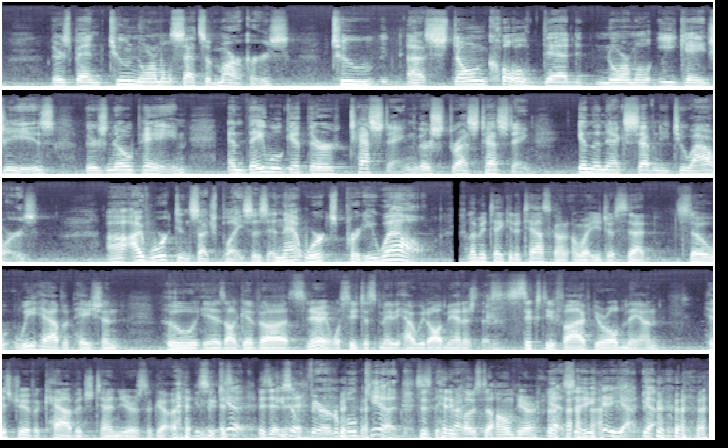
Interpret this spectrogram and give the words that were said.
there's been two normal sets of markers, two uh, stone cold dead normal EKGs, there's no pain, and they will get their testing, their stress testing, in the next 72 hours. Uh, I've worked in such places, and that works pretty well. Let me take you to task on, on what you just said. So, we have a patient who is, I'll give a scenario, we'll see just maybe how we'd all manage this. 65 year old man, history of a cabbage 10 years ago. He's a kid. is, is it, He's a veritable kid. is this hitting right. close to home here? yes, yeah, yeah, yeah.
